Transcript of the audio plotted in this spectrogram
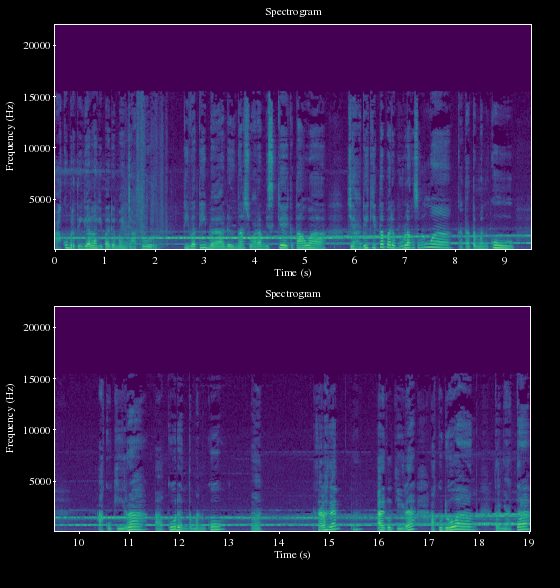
aku bertiga lagi pada main catur Tiba-tiba dengar suara Miss K ketawa. Jadi kita pada pulang semua, kata temanku. Aku kira aku dan temanku, nah, salah kan? Aku kira aku doang. Ternyata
